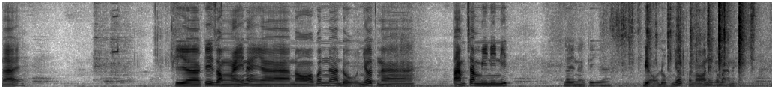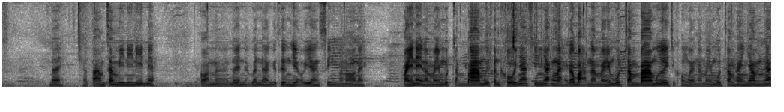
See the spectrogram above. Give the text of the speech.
Đấy. Thì à, cái dòng máy này à, nó vẫn à, đổ nhớt là 800 ml. Đây là cái biểu đổ nhớt của nó đây các bạn này. Đây, là 800 ml này còn đây là vẫn là cái thương hiệu Yang Sinh của nó này. Máy này là máy 130 phân khối nhá. Xin nhắc lại các bạn là máy 130 chứ không phải là máy 125 nhá.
